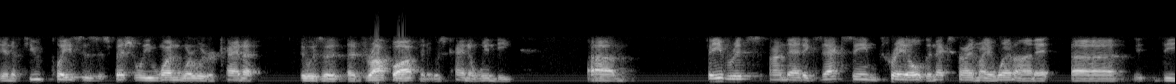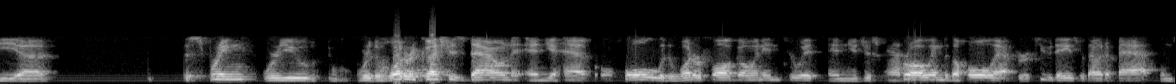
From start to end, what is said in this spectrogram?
in a few places, especially one where we were kind of, there was a, a drop off and it was kind of windy. Um, favorites on that exact same trail the next time I went on it, uh, the uh, the spring where you where the water gushes down and you have a hole with a waterfall going into it and you just crawl into the hole after a few days without a bath and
